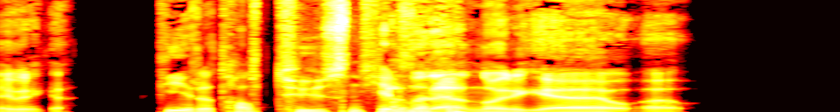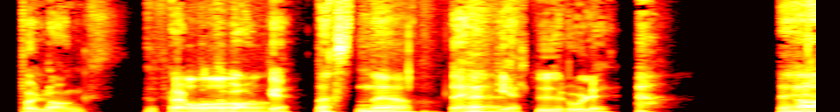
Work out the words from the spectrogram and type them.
Jeg gjorde ikke det. 4500 Altså, det er Norge øh, på langs frem og tilbake. Nesten det, ja. Det er helt utrolig. Det Ja,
